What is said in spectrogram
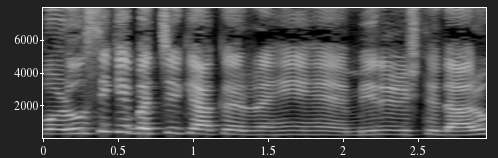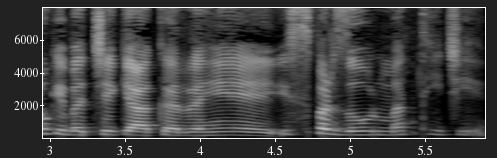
पड़ोसी के बच्चे क्या कर रहे हैं? मेरे रिश्तेदारों के बच्चे क्या कर रहे हैं? इस पर ज़ोर मत दीजिए।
